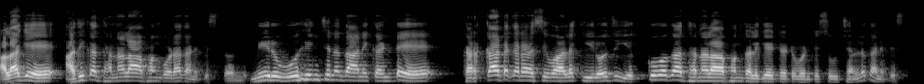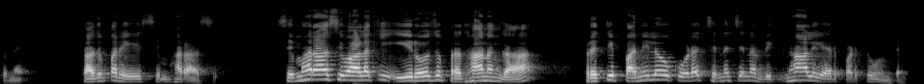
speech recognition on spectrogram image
అలాగే అధిక ధనలాభం కూడా కనిపిస్తోంది. మీరు ఊహించిన దానికంటే కర్కాటక రాశి వాళ్ళకి ఈరోజు ఎక్కువగా ధనలాభం కలిగేటటువంటి సూచనలు కనిపిస్తున్నాయి. తదుపరి సింహరాశి. సింహరాశి వాళ్ళకి ఈరోజు ప్రధానంగా ప్రతి పనిలో కూడా చిన్న చిన్న విఘ్నాలు ఏర్పడుతూ ఉంటాయి.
